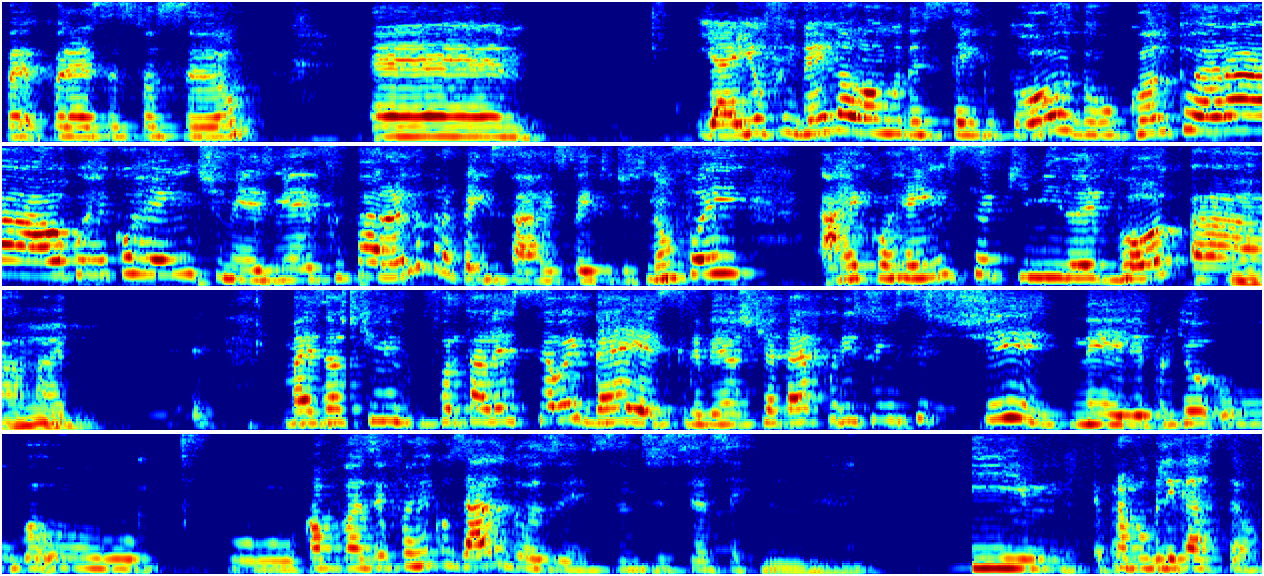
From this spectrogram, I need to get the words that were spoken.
por, essa situação. É, e aí eu fui vendo ao longo desse tempo todo o quanto era algo recorrente mesmo. E aí eu fui parando para pensar a respeito disso. Não foi a recorrência que me levou a, uhum. a mas acho que me fortaleceu a ideia de escrever. Acho que até por isso eu insisti nele, porque o, o, o, o Copo Vazio foi recusado duas vezes, antes de ser aceito. Uhum. E para publicação.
